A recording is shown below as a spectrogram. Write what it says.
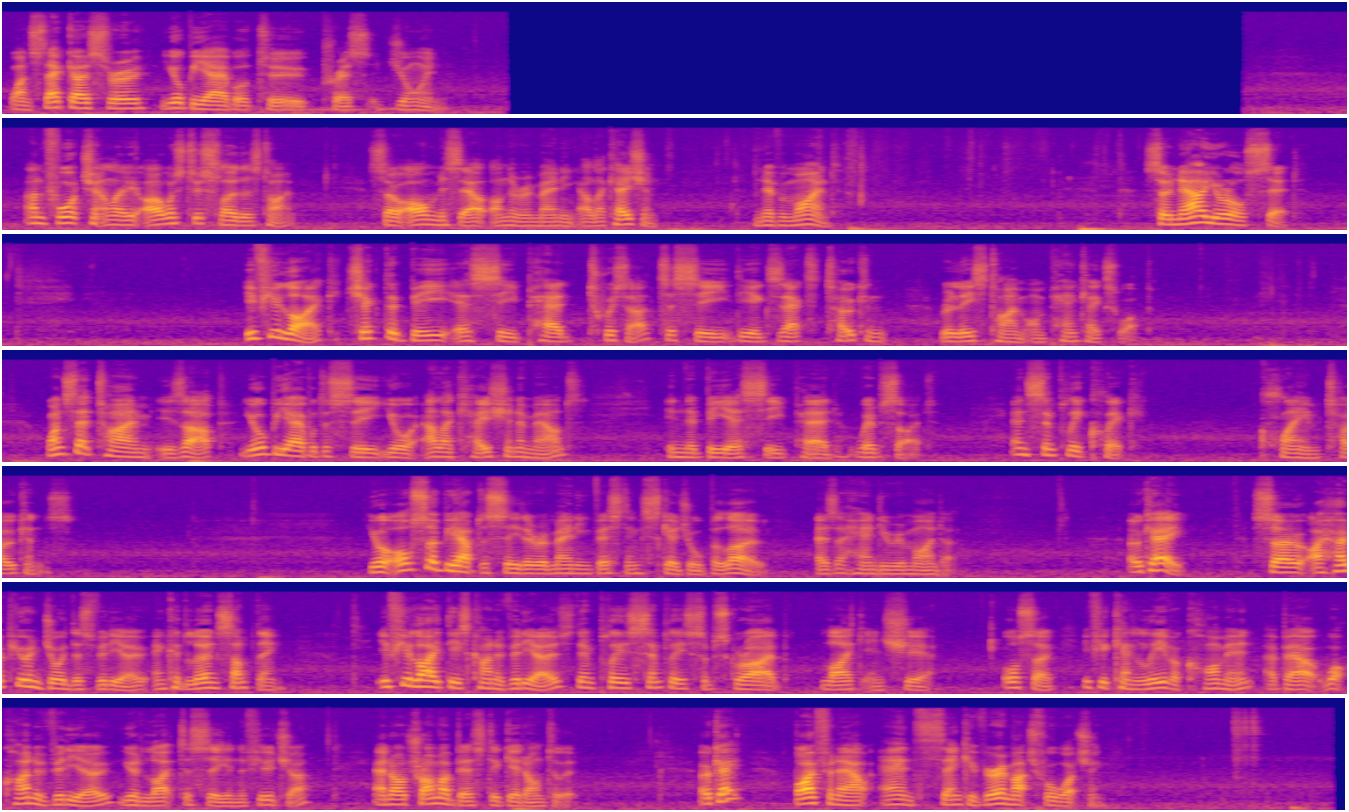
Once that goes through, you'll be able to press join. Unfortunately, I was too slow this time so I'll miss out on the remaining allocation. Never mind. So now you're all set. If you like, check the BSC pad Twitter to see the exact token release time on PancakeSwap. Once that time is up, you'll be able to see your allocation amount in the BSC pad website and simply click Claim Tokens. You'll also be able to see the remaining vesting schedule below as a handy reminder. Okay, so I hope you enjoyed this video and could learn something. If you like these kind of videos, then please simply subscribe, like and share. Also, if you can leave a comment about what kind of video you'd like to see in the future, and I'll try my best to get onto it. Okay, bye for now and thank you very much for watching.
